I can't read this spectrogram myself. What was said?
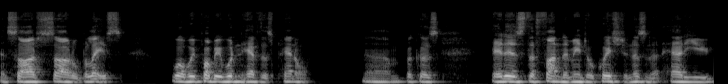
and societal beliefs, well, we probably wouldn't have this panel um, because it is the fundamental question, isn't it? How do you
